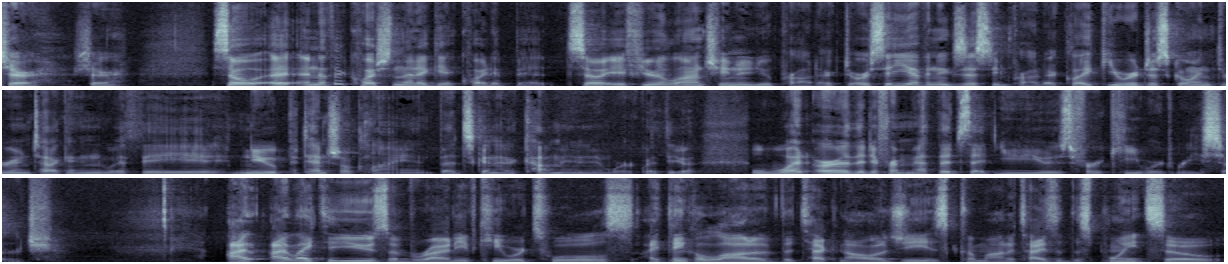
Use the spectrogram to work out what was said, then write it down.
Sure, sure. So another question that I get quite a bit. So if you're launching a new product, or say you have an existing product, like you were just going through and talking with a new potential client that's going to come in and work with you, what are the different methods that you use for keyword research? I, I like to use a variety of keyword tools. I think a lot of the technology is commoditized at this point. So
